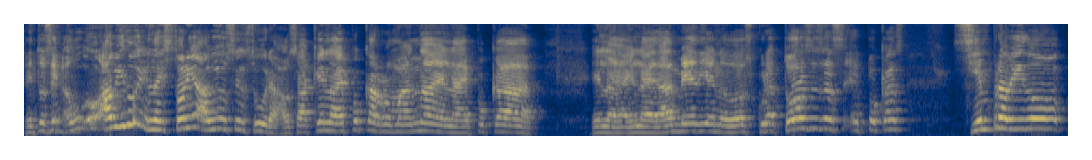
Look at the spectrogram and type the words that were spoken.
Entonces, ha, ha, habido en la historia, ha habido censura, o sea que en la época romana, en la época, en la, en la Edad Media, en la Edad Oscura, todas esas épocas, siempre ha habido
